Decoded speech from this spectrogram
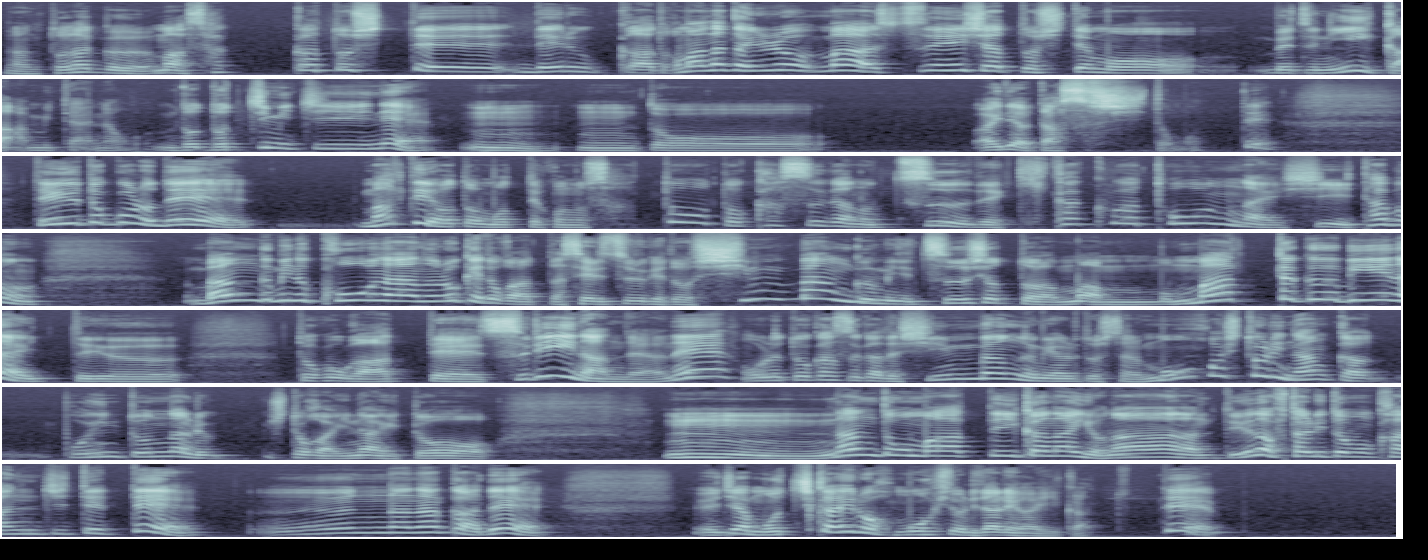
なんとなくまあ作家として出るかとかまあなんかいろいろまあ出演者としても別にいいかみたいな。どどっちみちねうんうんとアイデアを出すしと思って。っていうところで待てよと思ってこの佐藤と春日の2で企画は通んないし多分番組のコーナーのロケとかだったら成立するけど新番組でツーショットはまあもう全く見えないっていうとこがあって3なんだよね。俺と春日で新番組やるとしたらもう一人なんかポイントになる人がいないとうん何度も回っていかないよななんていうのは2人とも感じててそんな中でじゃあ持ち帰ろう。もう一人誰がいいかって言って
